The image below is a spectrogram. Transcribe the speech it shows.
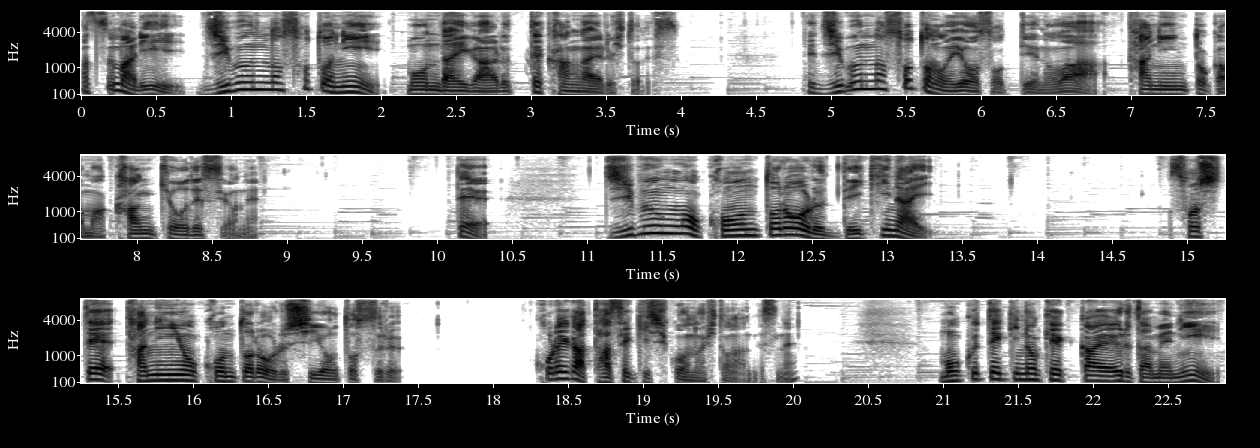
まあ、つまり自分の外に問題があるって考える人です。で自分の外の要素っていうのは他人とかまあ環境ですよね。で自分をコントロールできないそして他人をコントロールしようとするこれが多責思考の人なんですね。目的の結果を得るために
